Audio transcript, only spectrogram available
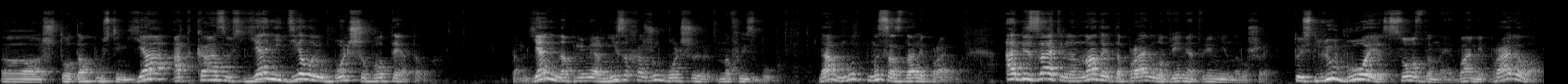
что, допустим, я отказываюсь, я не делаю больше вот этого. Там, я, например, не захожу больше на Facebook. Да, вот мы создали правило. Обязательно надо это правило время от времени нарушать. То есть любое созданное вами правило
